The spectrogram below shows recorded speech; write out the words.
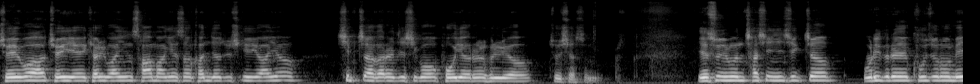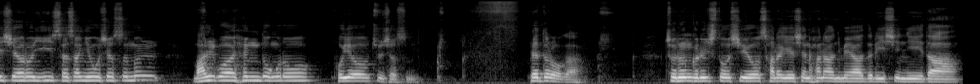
죄와 죄의 결과인 사망에서 건져주시기 위하여 십자가를 지시고 보혈을 흘려 주셨습니다. 예수님은 자신이 직접 우리들의 구주로 메시아로 이 세상에 오셨음을 말과 행동으로 보여주셨습니다. 베드로가 저는 그리스도시요 살아계신 하나님의 아들이시니이다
